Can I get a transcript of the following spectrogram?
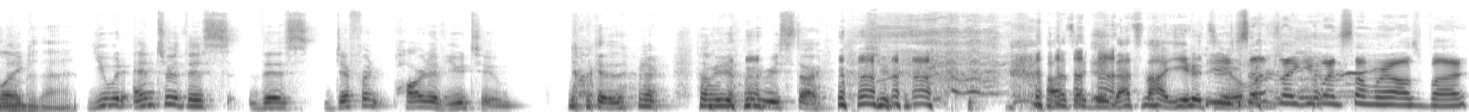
remember Like that. you would enter this this different part of YouTube. Okay, let me let me restart. I was like, dude, that's not YouTube. It sounds like you went somewhere else, bud.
